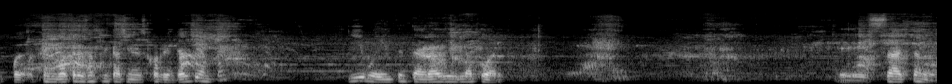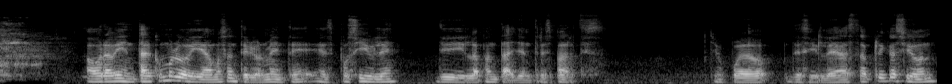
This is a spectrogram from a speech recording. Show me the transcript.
Aquí tengo tres aplicaciones corriendo al tiempo y voy a intentar abrir la puerta. Exactamente. Ahora bien, tal como lo veíamos anteriormente, es posible dividir la pantalla en tres partes. Yo puedo decirle a esta aplicación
